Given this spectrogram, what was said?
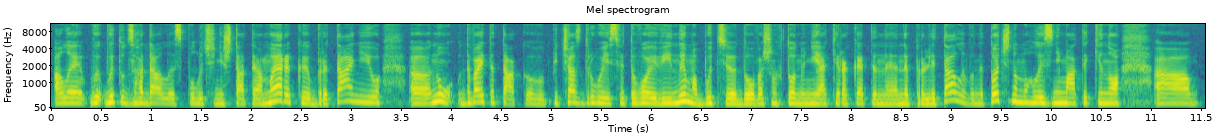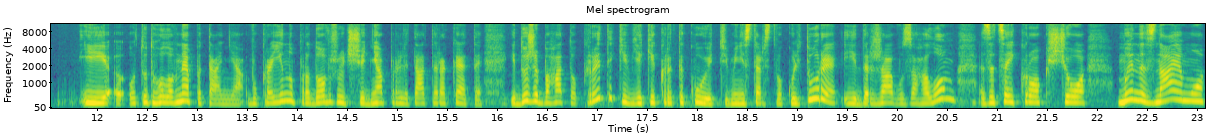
Але ви, ви тут згадали Сполучені Штати Америки, Британію. Е, ну давайте так. Під час Другої світової війни, мабуть, до Вашингтону ніякі ракети не, не прилітали. Вони точно могли знімати кіно. А, і е, тут головне питання: в Україну продовжують щодня прилітати ракети, і дуже багато критиків, які критикують Міністерство культури і державу загалом за цей крок, що ми не знаємо,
